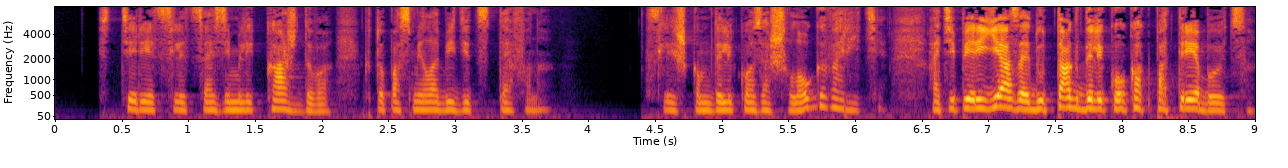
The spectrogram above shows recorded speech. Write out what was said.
— стереть с лица земли каждого, кто посмел обидеть Стефана. «Слишком далеко зашло, говорите? А теперь я зайду так далеко, как потребуется.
